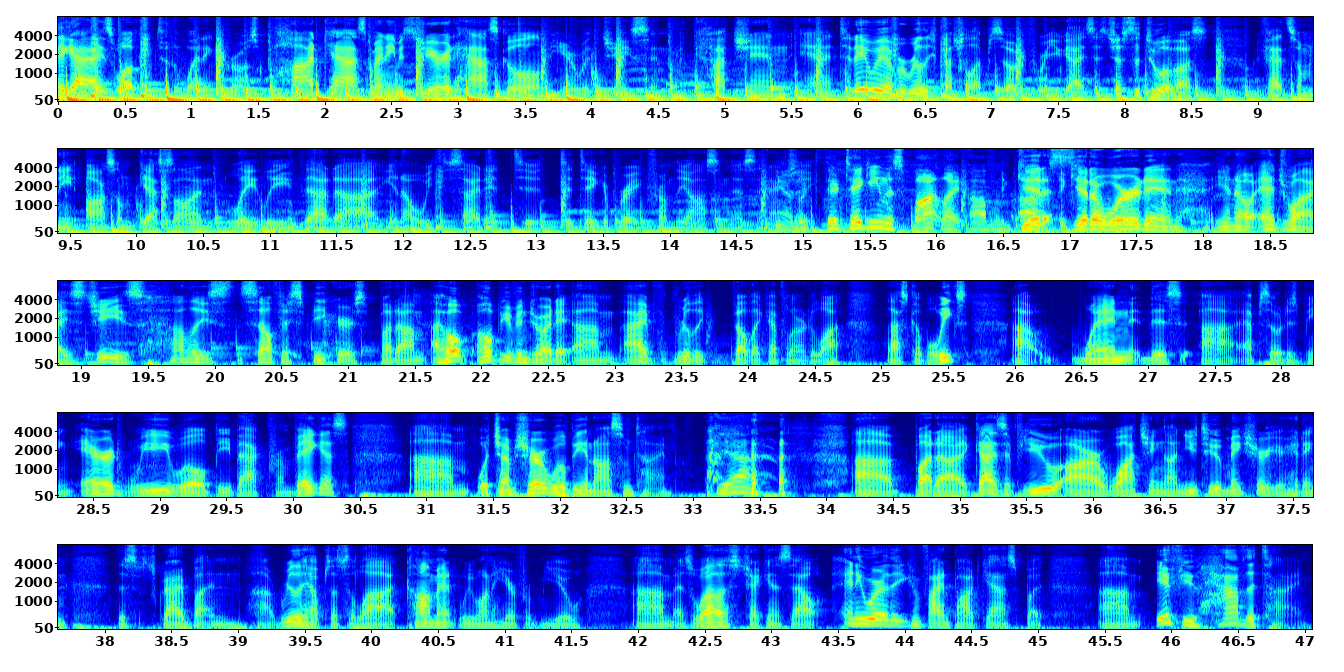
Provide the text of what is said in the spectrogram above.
Hey guys, welcome to the Wedding Pros podcast. My name is Jared Haskell. I'm here with Jason McCutcheon, and today we have a really special episode for you guys. It's just the two of us. We've had so many awesome guests on lately that uh, you know we decided to to take a break from the awesomeness and Yeah, actually they're, they're taking the spotlight off of get us. get a word in, you know, edgewise. Geez, all these selfish speakers. But um, I hope hope you've enjoyed it. Um, I've really felt like I've learned a lot last couple weeks. Uh, when this uh, episode is being aired, we will be back from Vegas, um, which I'm sure will be an awesome time. yeah, Uh, but uh, guys, if you are watching on YouTube, make sure you're hitting the subscribe button. Uh, really helps us a lot. Comment. We want to hear from you, um, as well as checking us out anywhere that you can find podcasts. But um, if you have the time,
